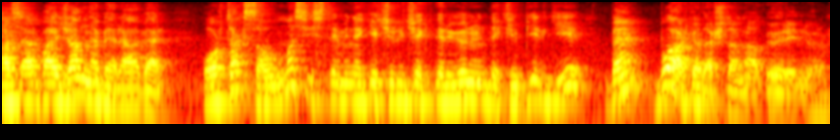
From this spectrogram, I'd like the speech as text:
Azerbaycan'la beraber ortak savunma sistemine geçirecekleri yönündeki bilgiyi ben bu arkadaştan öğreniyorum.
